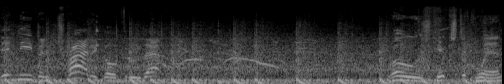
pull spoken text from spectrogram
didn't even try to go through that one. Rose kicks to Quinn.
